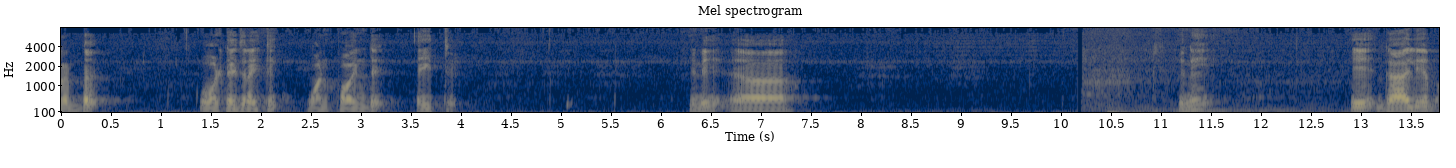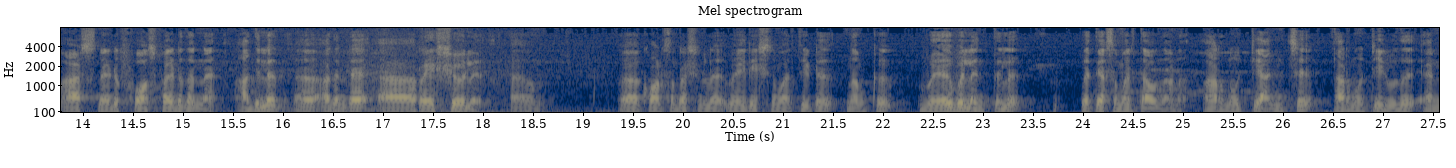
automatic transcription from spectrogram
red. Voltage rating one point eight. ഇനി ഇനി ഈ ഗാലിയം ആർസനൈഡ് ഫോസ്ഫൈഡ് തന്നെ അതിൽ അതിന്റെ റേഷ്യോയിൽ കോൺസെൻട്രേഷനിൽ വേരിയേഷൻ വരുത്തിയിട്ട് നമുക്ക് വേവ് ലെങ്ത്തിൽ വ്യത്യാസം വരുത്താവുന്നതാണ്. അറുന്നൂറ്റി അഞ്ച് അറുന്നൂറ്റി ഇരുപത് എൻ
